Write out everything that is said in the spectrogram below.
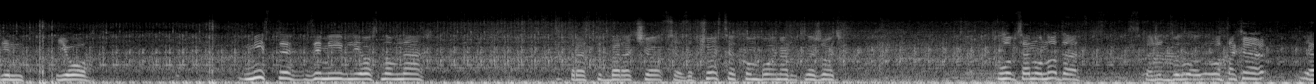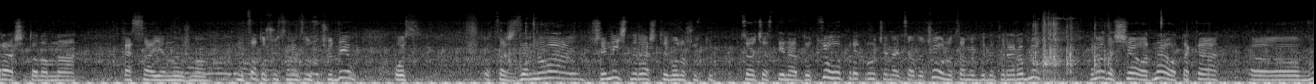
він його місце зимівлі основне. Треба підбирати час. Зараз запчасті комбайна тут лежать. Хлопця, ну треба, скажіть, було отака решето нам на касає нужно. Ну це то щось француз чудив. Ось оце ж зернова, пшенична решта, воно щось тут ця частина до цього прикручена, ця до чого, ну це ми будемо переробляти. І треба ще одна отака е, в-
